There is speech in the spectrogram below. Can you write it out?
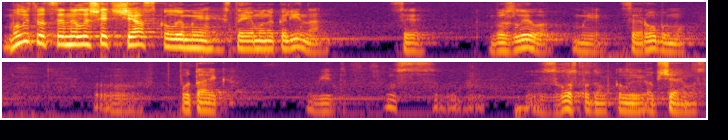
Молитва це не лише час, коли ми стаємо на коліна. Це важливо, ми це робимо потайк від, ну, з, з Господом, коли общаємось.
